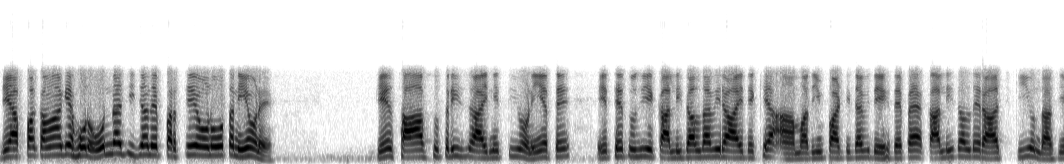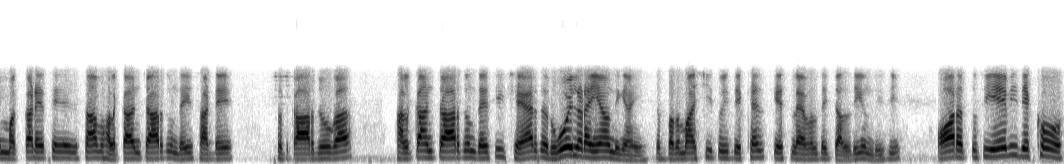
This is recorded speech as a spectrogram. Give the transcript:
ਜੇ ਆਪਾਂ ਕਵਾਂਗੇ ਹੁਣ ਉਹਨਾਂ ਚੀਜ਼ਾਂ ਦੇ ਪਰਚੇ ਹੋਣ, ਉਹ ਤਾਂ ਨਹੀਂ ਹੋਣੇ। ਜੇ ਸਾਫ਼ ਸੁਥਰੀ ਰਾਜਨੀਤੀ ਹੋਣੀ ਇੱਥੇ ਇੱਥੇ ਤੁਸੀਂ ਅਕਾਲੀ ਦਲ ਦਾ ਵੀ ਰਾਜ ਦੇਖਿਆ, ਆਮ ਆਦਮੀ ਪਾਰਟੀ ਦਾ ਵੀ ਦੇਖਦੇ ਪਏ। ਅਕਾਲੀ ਦਲ ਦੇ ਰਾਜ 'ਚ ਕੀ ਹੁੰਦਾ ਸੀ? ਮੱਕੜ ਇੱਥੇ ਸਾਹਿਬ ਹਲਕਾ ਇੰਚਾਰਜ ਹੁੰਦੇ ਸੀ, ਸਾਡੇ ਸਤਿਕਾਰਯੋਗ ਆ। ਹਲਕਾ ਇੰਚਾਰਜ ਹੁੰਦੇ ਸੀ, ਸ਼ਹਿਰ 'ਚ ਰੋਜ਼ ਲੜਾਈਆਂ ਹੁੰਦੀਆਂ ਸੀ ਤੇ ਬਦਮਾਸ਼ੀ ਤੁਸੀਂ ਦੇਖਿਆ ਕਿਸ ਲੈਵਲ ਤੇ ਚੱਲਦੀ ਹੁੰਦੀ ਸੀ। ਔਰ ਤੁਸੀਂ ਇਹ ਵੀ ਦੇਖੋ,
